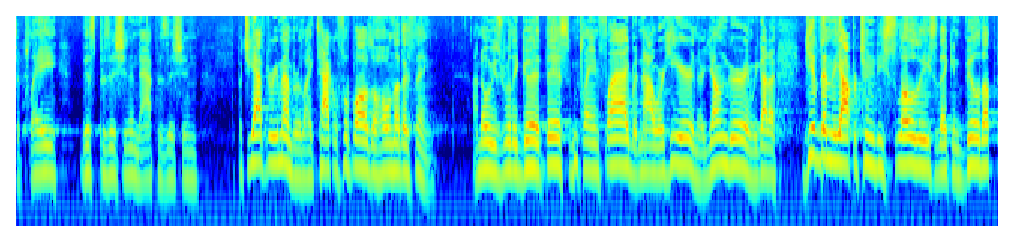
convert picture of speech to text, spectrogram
to play this position and that position. But you have to remember, like, tackle football is a whole other thing. I know he's really good at this and playing flag, but now we're here and they're younger, and we got to give them the opportunity slowly so they can build up,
